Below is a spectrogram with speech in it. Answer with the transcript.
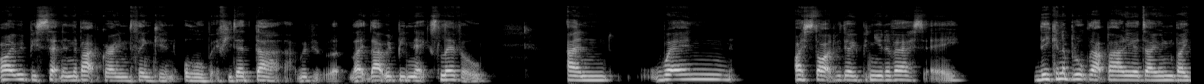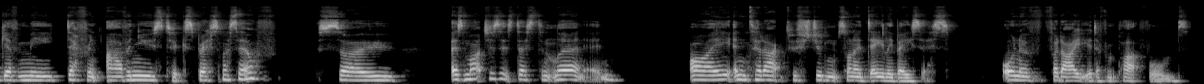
I would be sitting in the background thinking, oh, but if you did that, that would be, like that would be next level. And when I started with Open University, they kind of broke that barrier down by giving me different avenues to express myself. So as much as it's distant learning, I interact with students on a daily basis on a variety of different platforms.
